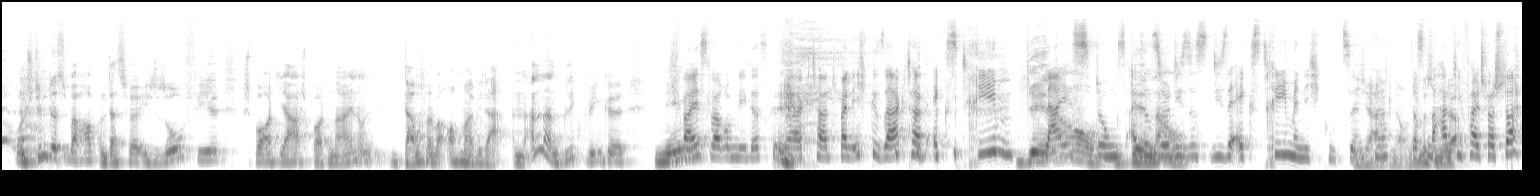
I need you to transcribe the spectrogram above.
und stimmt das überhaupt und das höre ich so viel, Sport ja, Sport nein und da muss man aber auch mal wieder einen anderen Blickwinkel nehmen. Ich weiß, warum die das gesagt hat, weil ich gesagt hat, extrem Genau, Leistungs, also so genau. dieses, diese Extreme nicht gut sind. Ja, ne? genau. Da Das müssen hat die falsch verstanden.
